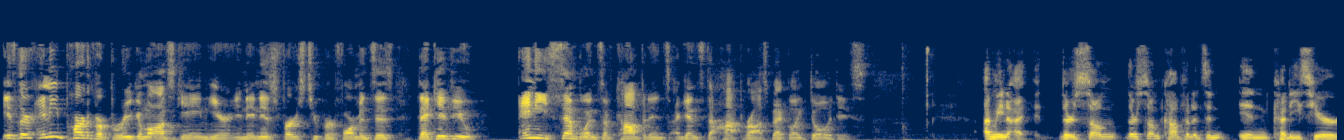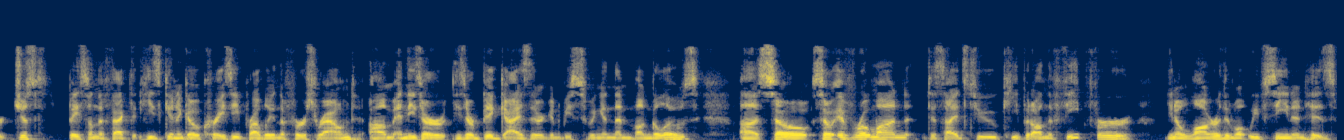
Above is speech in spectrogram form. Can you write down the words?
Is there any part of Ibragimov's game here and in his first two performances that give you any semblance of confidence against a hot prospect like Dolidze. I mean, I, there's some there's some confidence in in Khadis here, just based on the fact that he's going to go crazy probably in the first round. Um, and these are these are big guys that are going to be swinging them bungalows. Uh, so so if Roman decides to keep it on the feet for you know longer than what we've seen in his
